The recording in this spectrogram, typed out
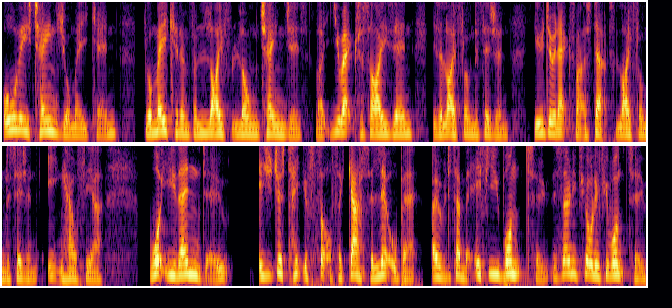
all these changes you're making, you're making them for lifelong changes. Like you exercising is a lifelong decision. You doing X amount of steps, lifelong decision. Eating healthier. What you then do is you just take your foot off the gas a little bit over December if you want to. This is only purely if you want to.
